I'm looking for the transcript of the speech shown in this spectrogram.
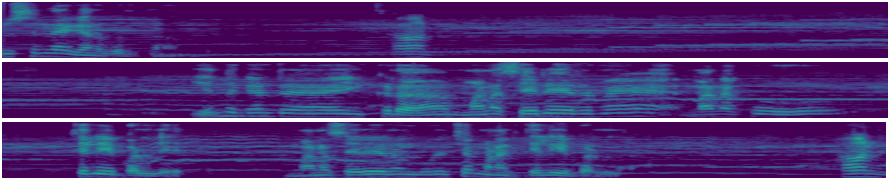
చూసిందే కనపడుతుంది. అవును. ఎందుకంటే ఇక్కడ మన శరీరమే మనకు తెలియబడలేదు మన శరీరం గురించే మనకు తెలియబడలే. అవును.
